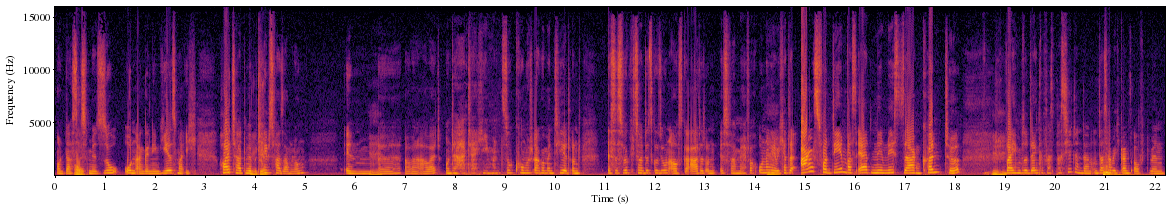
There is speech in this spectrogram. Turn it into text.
Und das Oh. ist mir so unangenehm. Jedes Mal, ich. Heute hatten wir Okay. Betriebsversammlung in Mhm. äh, auf einer Arbeit und da hat da jemand so komisch argumentiert und es ist wirklich zu einer Diskussion ausgeartet und es war mir einfach unangenehm. Mhm. Ich hatte Angst vor dem, was er demnächst sagen könnte, Mhm. weil ich mir so denke, was passiert denn dann? Und das habe ich ganz oft, wenn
